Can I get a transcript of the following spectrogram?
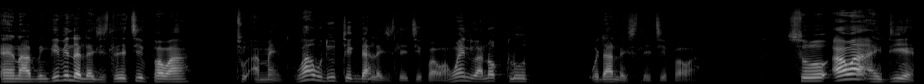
and I've been given the legislative power to amend, why would you take that legislative power when you are not clothed with that legislative power? So, our idea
